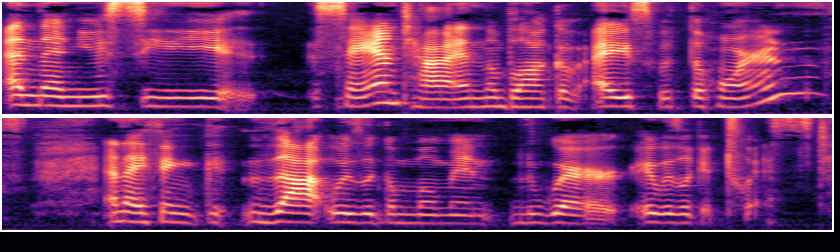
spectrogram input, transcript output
And then you see Santa in the block of ice with the horns. And I think that was like a moment where it was like a twist.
